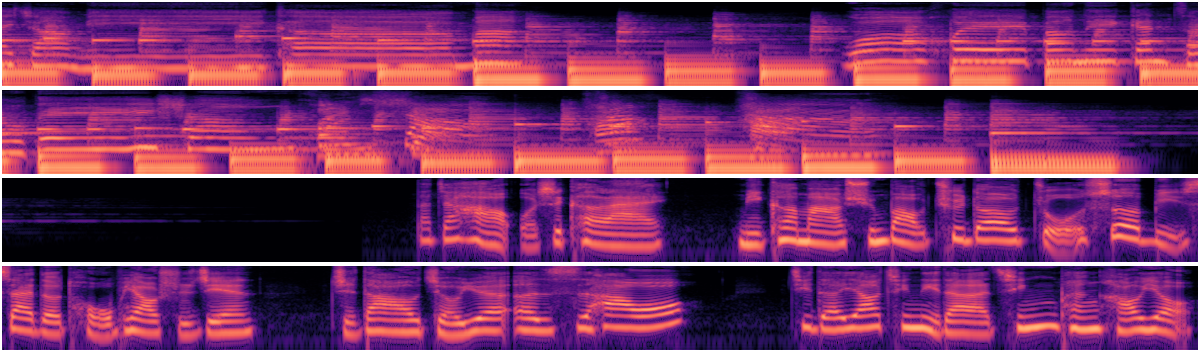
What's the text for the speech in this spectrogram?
来找米克马，我会帮你赶走悲伤，欢笑，哈哈。大家好，我是克莱。米克马寻宝趣的着色比赛的投票时间，直到九月二十四号哦。记得邀请你的亲朋好友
